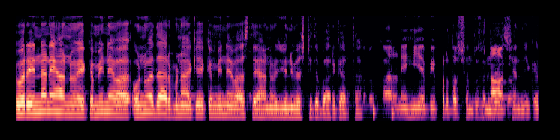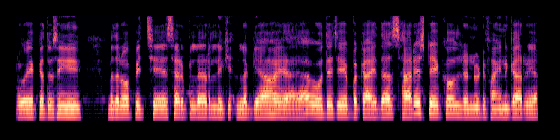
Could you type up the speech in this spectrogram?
ਔਰ ਇਹਨਾਂ ਨੇ ਸਾਨੂੰ 1 ਮਹੀਨੇ ਉਹਨੂੰ ਆਧਾਰ ਬਣਾ ਕੇ 1 ਮਹੀਨੇ ਵਾਸਤੇ ਸਾਨੂੰ ਯੂਨੀਵਰਸਿਟੀ ਤੋਂ ਬਾਹਰ ਕਰਤਾ। ਮਤਲਬ ਕਾਰਨ ਇਹੀ ਹੈ ਵੀ ਪ੍ਰਦਰਸ਼ਨ ਤੁਸੀਂ ਨਾ ਕਰੋ। ਨਹੀਂ ਕਰੋ ਇੱਕ ਤੁਸੀਂ ਮਤਲਬ ਉਹ ਪਿੱਛੇ ਸਰਕੂਲਰ ਲੱਗਿਆ ਹੋਇਆ ਆ ਉਹਦੇ 'ਚ ਇਹ ਬਕਾਇਦਾ ਸਾਰੇ ਸਟੇਕ ਹੋਲਡਰ ਨੂੰ ਡਿਫਾਈਨ ਕਰ ਰਿਹਾ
